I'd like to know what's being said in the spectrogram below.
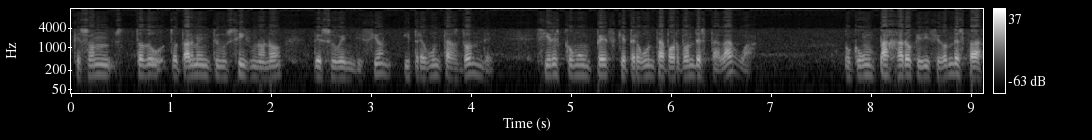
que son todo, totalmente un signo ¿no? de su bendición, y preguntas dónde. Si eres como un pez que pregunta por dónde está el agua, o como un pájaro que dice dónde está,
